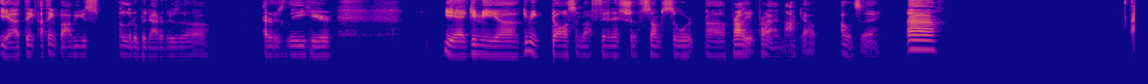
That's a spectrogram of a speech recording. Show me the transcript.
yeah, I think I think Bobby's a little bit out of his uh out of his league here. Yeah, give me uh give me Dawson by finish of some sort. Uh probably probably a knockout, I would say. Uh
